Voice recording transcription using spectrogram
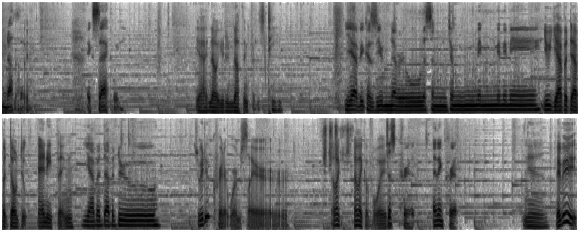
Nothing. Exactly. Yeah, I know. You do nothing for this team. Yeah, because you never listen to me, me, me, me. You yabba dabba don't do anything. Yabba dabba doo. Should we do crit or worm slayer? I like I like avoid. Just crit. I think crit. yeah. Maybe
